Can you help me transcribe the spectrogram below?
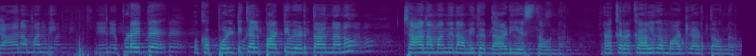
చాలా మంది నేను ఎప్పుడైతే ఒక పొలిటికల్ పార్టీ పెడతా అన్నానో చాలా మంది నా మీద దాడి చేస్తూ ఉన్నారు. రకరకాలుగా మాట్లాడుతూ ఉన్నారు.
